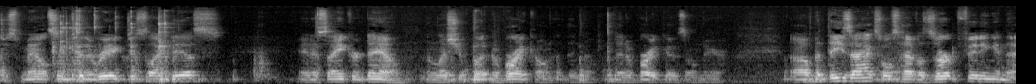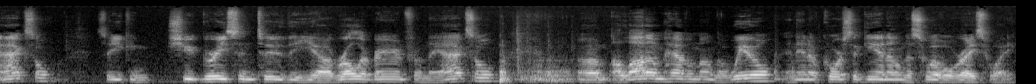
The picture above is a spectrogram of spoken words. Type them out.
just mounts into the rig just like this. And it's anchored down unless you're putting a brake on it. Then, the, then a brake goes on there. Uh, but these axles have a Zerk fitting in the axle so you can shoot grease into the uh, roller bearing from the axle. Um, a lot of them have them on the wheel and then of course again on the swivel raceway.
